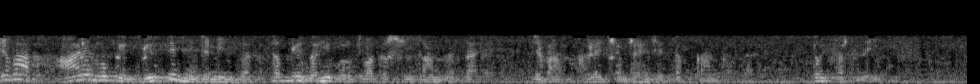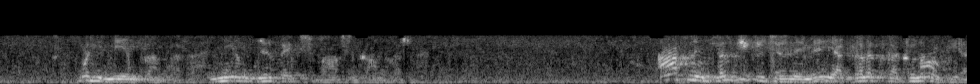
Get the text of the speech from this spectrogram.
जब आप आड़े होकर गिरते हैं ज़मीन पर, तब भी वही गुरुत्वाकर्षण काम करता है। जब आप खड़े चल रहे थे तब काम करता है। कोई फ़र्क नहीं। वही नियम काम कर रहा है। नियम निरपेक्ष भाव से काम कर रहा है। आपने गलती की चलने में या गलत का चुनाव किया,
